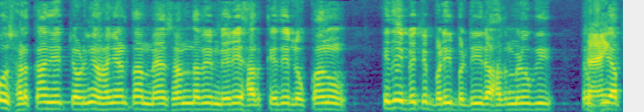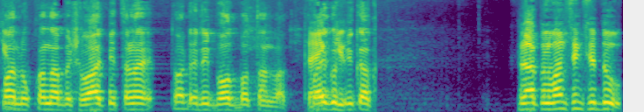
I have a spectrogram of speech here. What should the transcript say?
ਉਹ ਸੜਕਾਂ ਜੇ ਚੌੜੀਆਂ ਹੋ ਜਾਣ ਤਾਂ ਮੈਂ ਸਮਝਦਾ ਵੀ ਮੇਰੇ ਹਲਕੇ ਦੇ ਲੋਕਾਂ ਨੂੰ ਇਹਦੇ ਵਿੱਚ ਬੜੀ ਵੱਡੀ ਰਾਹਤ ਮਿਲੂਗੀ। ਕਿਉਂਕਿ. ਆਪਾਂ ਲੋਕਾਂ ਦਾ ਵਿਸ਼ਵਾਸ ਜਿੱਤਣਾ ਹੈ ਤੁਹਾਡੇ ਲਈ ਬਹੁਤ ਬਹੁਤ ਧੰਨਵਾਦ। ਵਾਹਿਗੁਰੂ. ਜੀ ਕਾ ਰਾ ਕੁਲਵੰਤ ਸਿੰਘ ਸਿੱਧੂ।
